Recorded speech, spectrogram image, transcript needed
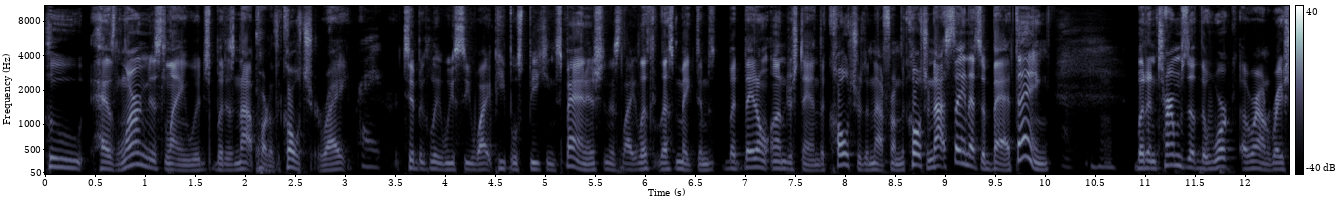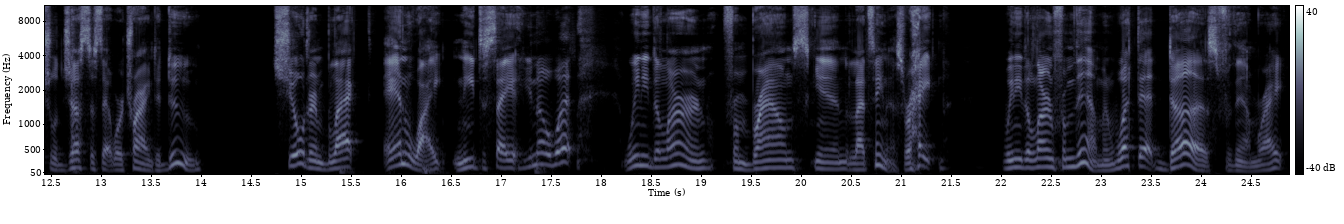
who has learned this language but is not part of the culture, right? Right. typically we see white people speaking Spanish and it's like let's let's make them but they don't understand the culture they're not from the culture not saying that's a bad thing mm-hmm. but in terms of the work around racial justice that we're trying to do children black and white need to say you know what we need to learn from brown skinned Latinas right we need to learn from them and what that does for them right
